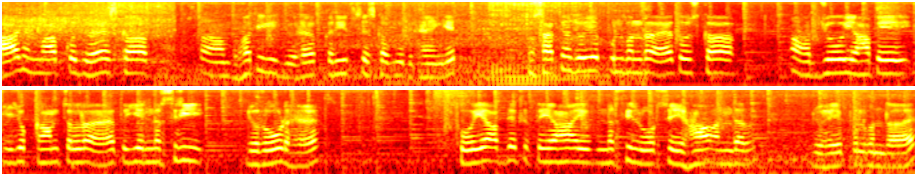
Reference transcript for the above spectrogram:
आज हम आपको जो है इसका बहुत ही जो है करीब से इसका व्यू दिखाएँगे। तो साथियों, जो ये पुल बन रहा है तो इसका जो यहाँ पे ये जो काम चल रहा है तो ये नर्सरी जो रोड है तो ये आप देख सकते हैं, यहाँ नर्सरी रोड से यहाँ अंदर जो है पुल बन रहा है।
